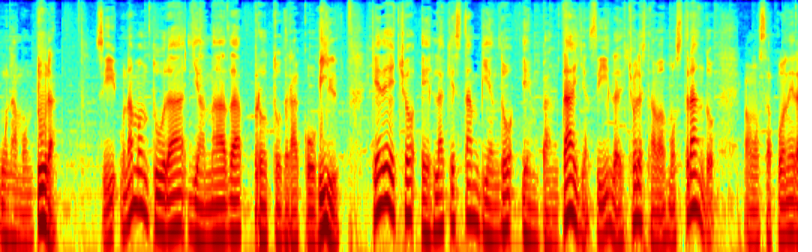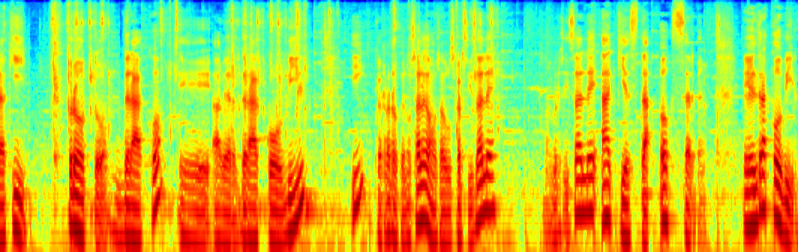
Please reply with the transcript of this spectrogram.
una montura, ¿sí? Una montura llamada Protodracovil, que de hecho es la que están viendo en pantalla, ¿sí? De hecho la estamos mostrando. Vamos a poner aquí Proto Draco, eh, a ver, Dracovil. Y qué raro que no salga, vamos a buscar si sale. A ver si sale. Aquí está, observen. El Dracovil,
